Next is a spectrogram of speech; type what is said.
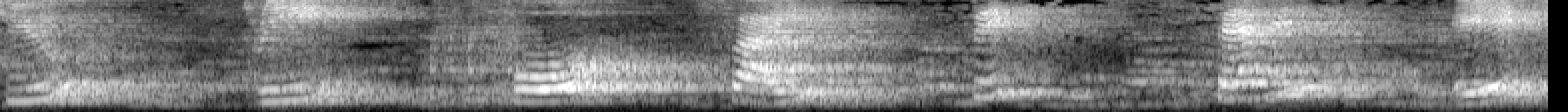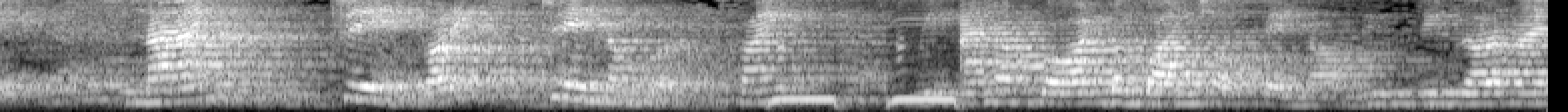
two, three, four, five, six, seven, eight, nine. 10. Got it? 10 numbers. Fine. We, I have got the bunch of 10 now. These, these are my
